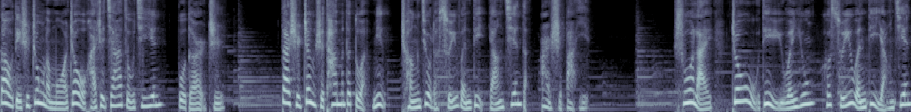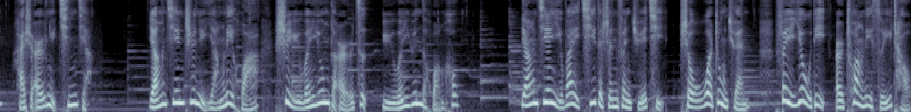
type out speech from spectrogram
到底是中了魔咒还是家族基因，不得而知。但是正是他们的短命，成就了隋文帝杨坚的二世霸业。说来，周武帝宇文邕和隋文帝杨坚还是儿女亲家。杨坚之女杨丽华是宇文邕的儿子宇文赟的皇后。杨坚以外戚的身份崛起，手握重权，废幼帝而创立隋朝，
